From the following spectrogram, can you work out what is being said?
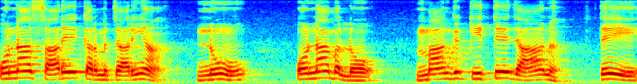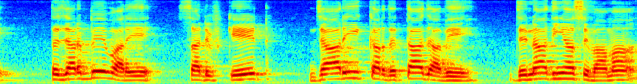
ਉਹਨਾਂ ਸਾਰੇ ਕਰਮਚਾਰੀਆਂ ਨੂੰ ਉਹਨਾਂ ਵੱਲੋਂ ਮੰਗ ਕੀਤੇ ਜਾਣ ਤੇ ਤਜਰਬੇ ਬਾਰੇ ਸਰਟੀਫਿਕੇਟ ਜਾਰੀ ਕਰ ਦਿੱਤਾ ਜਾਵੇ, ਜਿਨ੍ਹਾਂ ਦੀਆਂ ਸੇਵਾਵਾਂ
